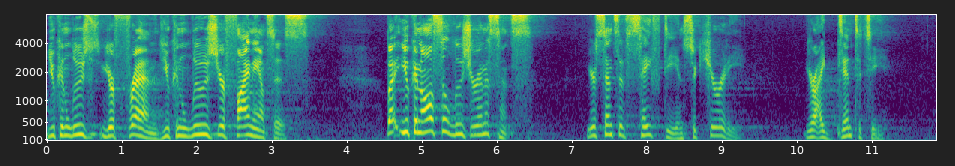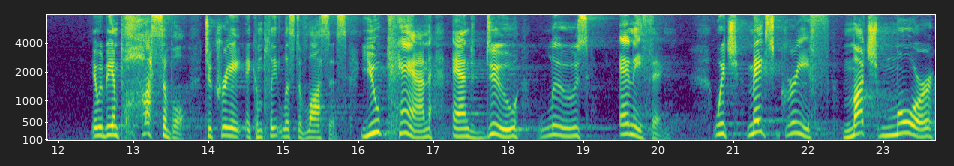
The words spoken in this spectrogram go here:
you can lose your friend, you can lose your finances. But you can also lose your innocence, your sense of safety and security, your identity. It would be impossible to create a complete list of losses. You can and do lose anything which makes grief much more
